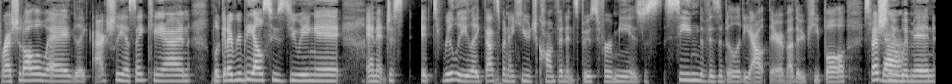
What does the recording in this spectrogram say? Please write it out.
brush it all away and be like actually yes i can look at everybody else who's doing it and it just it's really like that's been a huge confidence boost for me is just seeing the visibility out there of other people especially Yeah. women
